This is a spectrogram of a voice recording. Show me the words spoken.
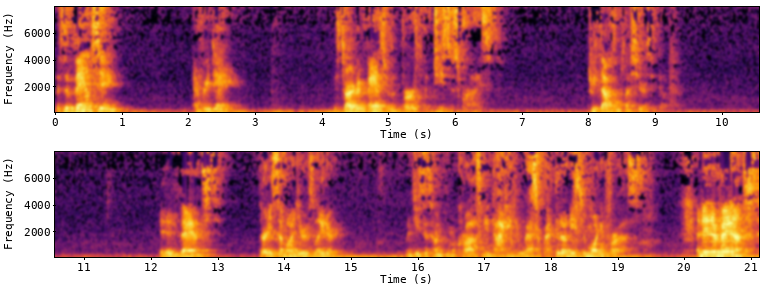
is advancing every day. It started to advance with the birth of Jesus Christ. 2,000 plus years ago. It advanced 30 some odd years later when Jesus hung from a cross and he died and he resurrected on Easter morning for us. And it advanced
